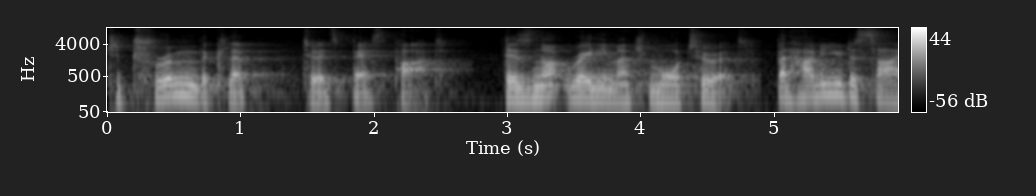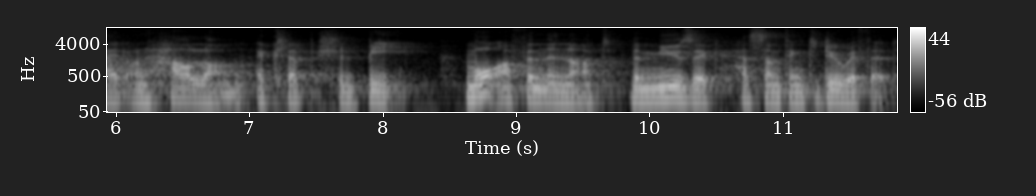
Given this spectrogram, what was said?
to trim the clip to its best part. There's not really much more to it. But how do you decide on how long a clip should be? More often than not, the music has something to do with it.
